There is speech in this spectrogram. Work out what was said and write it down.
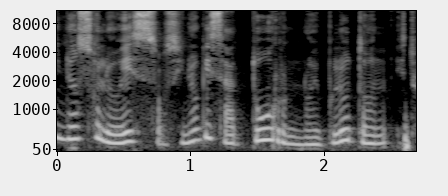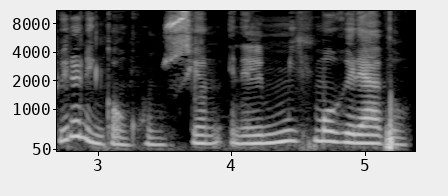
Y no solo eso, sino que Saturno y Plutón estuvieron en conjunción, en el mismo grado,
